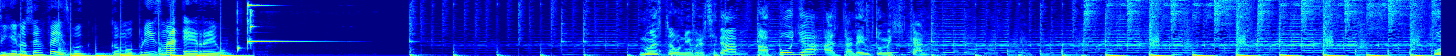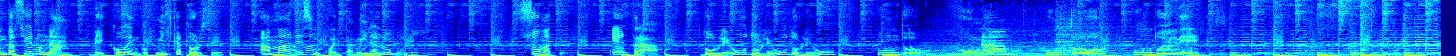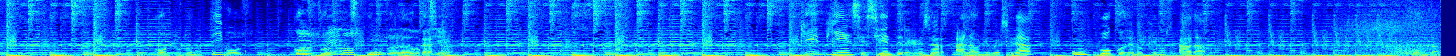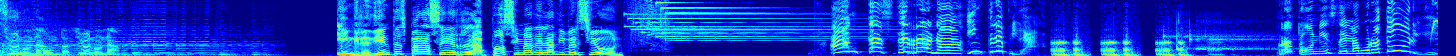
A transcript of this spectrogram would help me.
Síguenos en Facebook como Prisma RU. Nuestra universidad apoya al talento mexicano. Fundación UNAM becó en 2014 a más de 50.000 alumnos. Súmate, entra a www.funam.org.mx Con tus donativos, construimos juntos la educación. Qué bien se siente regresar a la universidad un poco de lo que nos ha dado. Fundación UNAM. Fundación UNAM. Ingredientes para hacer la pócima de la diversión. Ancas de rana intrépida. Ratones de laboratorio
